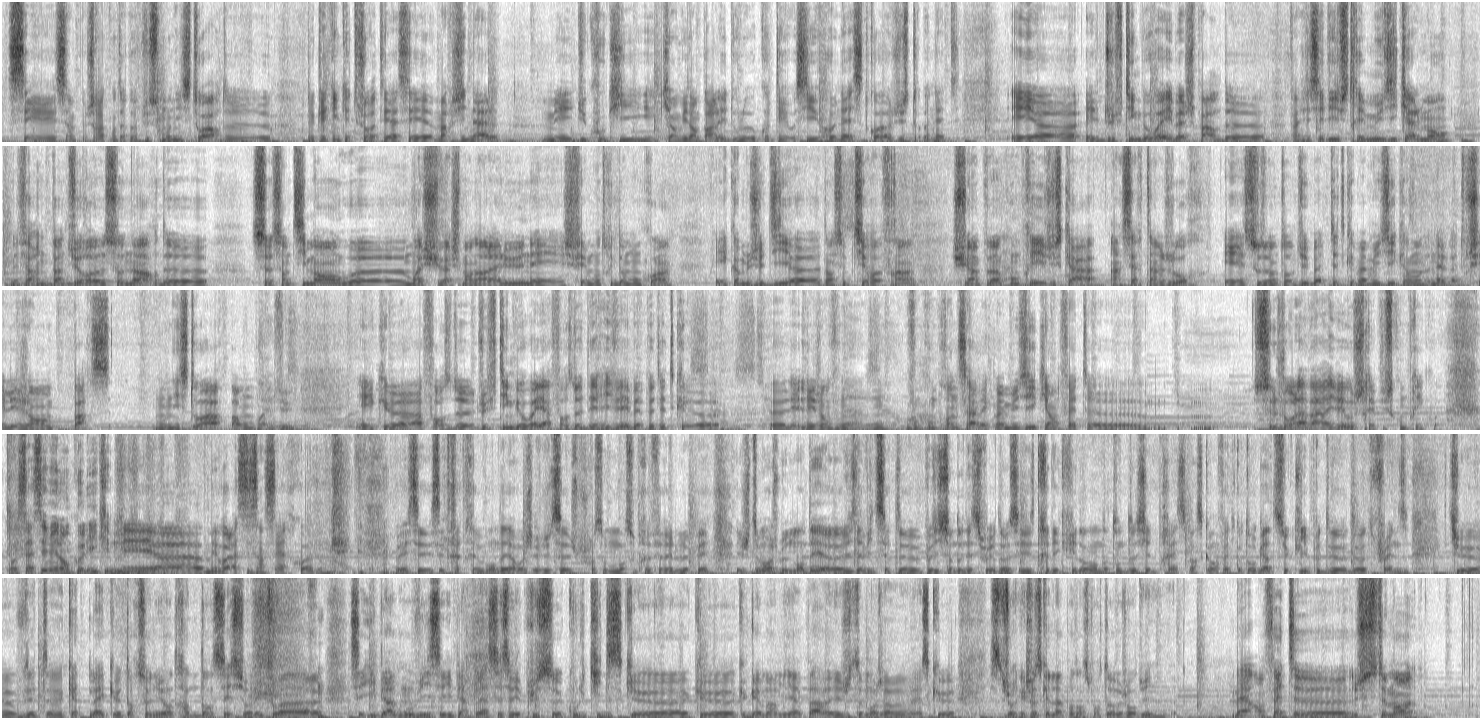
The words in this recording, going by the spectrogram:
c'est, je raconte un peu plus mon histoire de, de quelqu'un qui a toujours été assez euh, marginal, mais du coup, qui, a envie d'en parler, d'où le côté aussi honest, quoi, juste honnête. Et, et Drifting Away, bah, je parle de. Enfin, j'essaie d'illustrer musicalement, de faire une peinture sonore de ce sentiment où euh, moi je suis vachement dans la lune et je fais mon truc dans mon coin. Et comme je dis euh, dans ce petit refrain, je suis un peu incompris jusqu'à un certain jour. Et sous-entendu, bah, peut-être que ma musique, à un moment donné, elle va toucher les gens par mon histoire, par mon point de vue. Et que euh, à force de drifting away, à force de dériver, bah, peut-être que les, les gens vont, vont comprendre ça avec ma musique. Et en fait, ce jour-là va arriver où je serai plus compris. Quoi. Bon, c'est assez mélancolique, mais, euh, mais voilà, c'est sincère. Quoi, donc. Oui, c'est très très bon. D'ailleurs, moi, je, je, je crois que c'est mon morceau préféré de l'EP. Et justement, je me demandais euh, vis-à-vis de cette euh, position d'Honest Weirdo, c'est très décrit dans, dans ton dossier de presse parce qu'en fait, quand on regarde ce clip de, de Hot Friends, tu, vous êtes quatre mecs torse nu en train de danser sur les toits. c'est hyper groovy, c'est hyper classe et ça fait plus cool kids que, que, que gamin mis à part. Et justement, est-ce que c'est toujours quelque chose qui a de l'importance pour toi aujourd'hui? Ben, en fait, euh, justement,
